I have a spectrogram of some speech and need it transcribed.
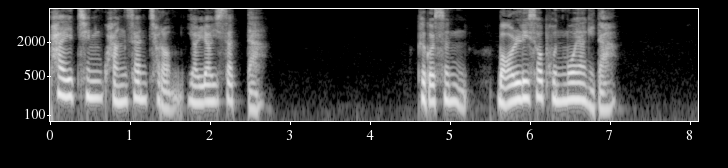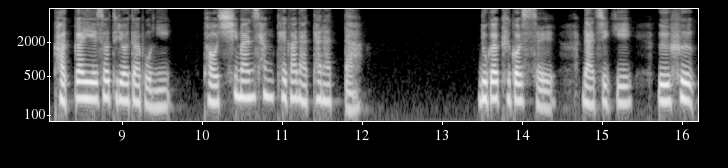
파헤친 광산처럼 열려 있었다. 그것은 멀리서 본 모양이다. 가까이에서 들여다보니 더 심한 상태가 나타났다. 누가 그것을 나직이 으흑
